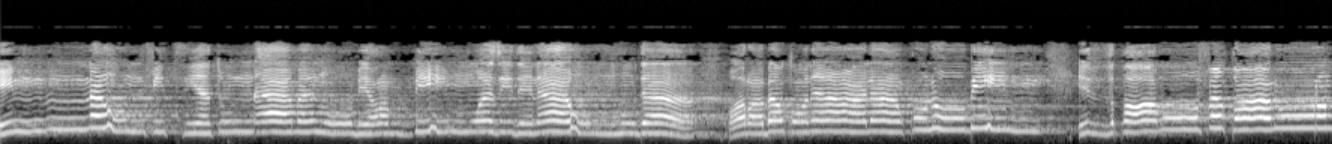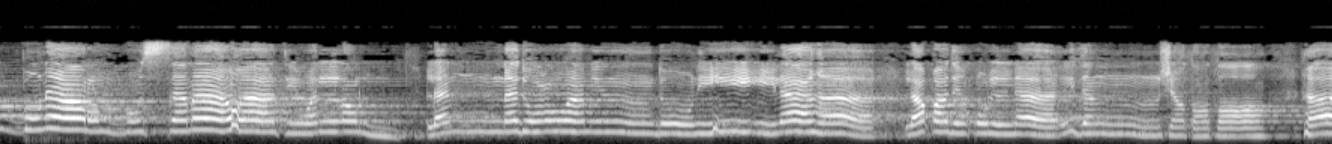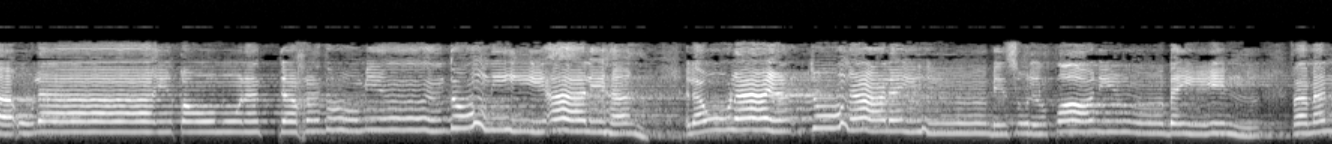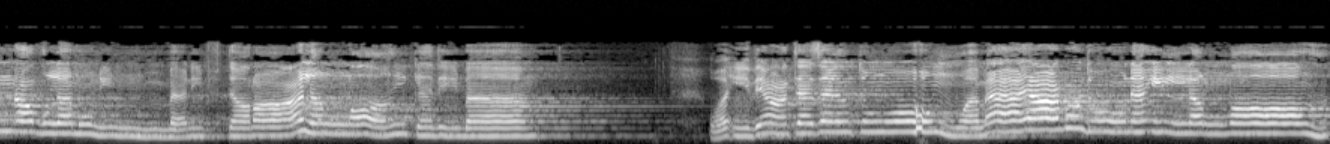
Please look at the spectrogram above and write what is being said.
إِنَّهُمْ فِتْيَةٌ آمَنُوا بِرَبِّهِمْ وَزِدْنَاهُمْ هُدًى وَرَبَطْنَا عَلَىٰ قُلُوبِهِمْ إِذْ قَامُوا فَقَالُوا رَبُّنَا رَبُّ السَّمَاوَاتِ وَالْأَرْضِ لَن نَّدْعُوَ مِن دُونِهِ إِلَٰهًا لَّقَدْ قُلْنَا إِذًا شَطَطًا هَٰؤُلَاءِ قَوْمُنَا اتَّخَذُوا مِن دُونِهِ آلِهَةً ۖ لَّوْلَا يَأْتُونَ عَلَيْهِم بِسُلْطَانٍ بَيِّنٍ فَمَنْ أَظْلَمُ مِمَّنِ افْتَرَىٰ عَلَى اللَّهِ كَذِبًا وَإِذِ اعْتَزَلْتُمُوهُمْ وَمَا يَعْبُدُونَ إِلَّا اللَّهَ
